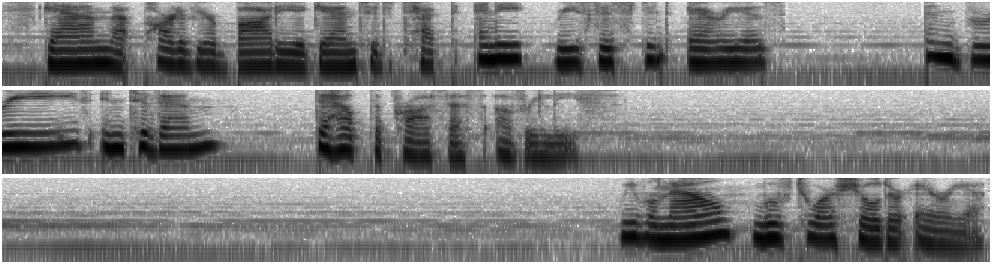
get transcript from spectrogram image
Scan that part of your body again to detect any resistant areas and breathe into them to help the process of release. We will now move to our shoulder area,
